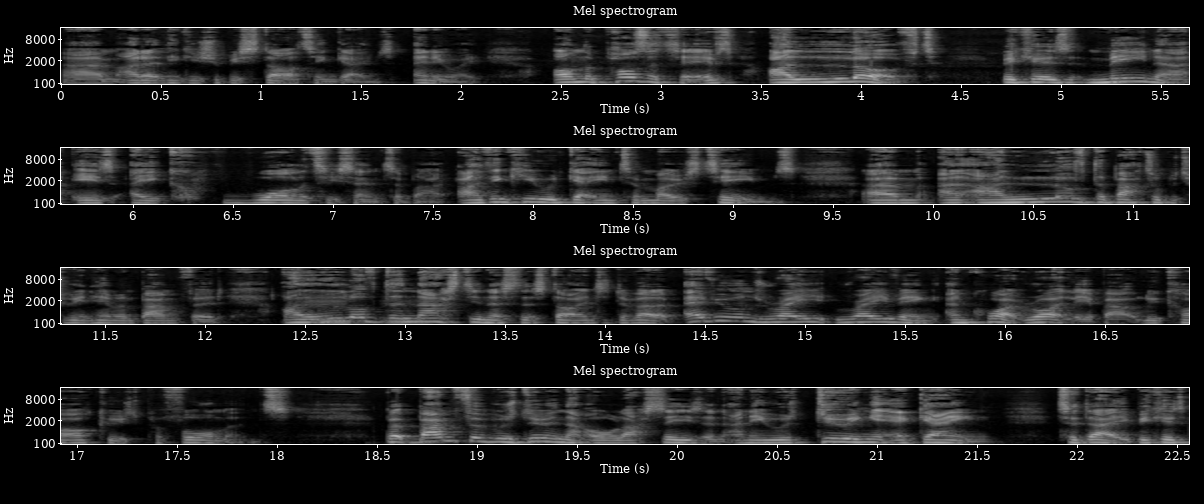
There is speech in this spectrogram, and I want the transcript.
Um, I don't think he should be starting games. Anyway, on the positives, I loved because Mina is a quality centre back. I think he would get into most teams. Um, and I love the battle between him and Bamford. I love the nastiness that's starting to develop. Everyone's ra- raving, and quite rightly, about Lukaku's performance. But Bamford was doing that all last season, and he was doing it again today because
